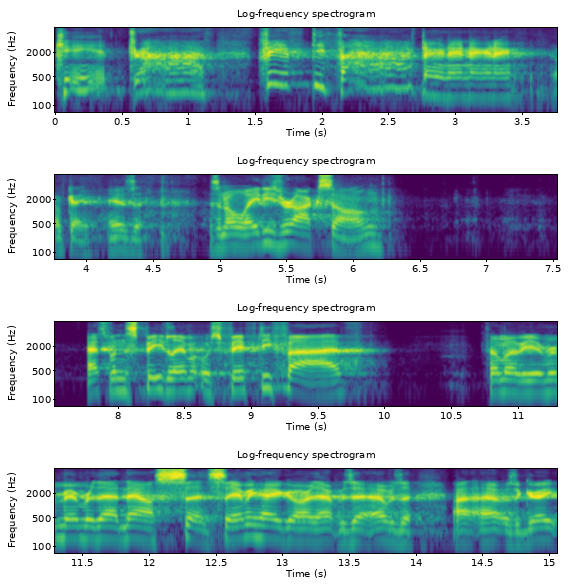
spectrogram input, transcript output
can't drive 55. Okay, it's, it's an old 80s rock song. That's when the speed limit was 55. Some of you remember that now. Sammy Hagar, that was a, that was a, uh, that was a great.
